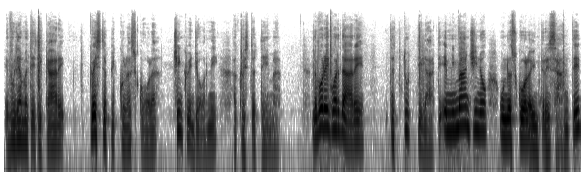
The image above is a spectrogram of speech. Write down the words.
e vogliamo dedicare questa piccola scuola cinque giorni a questo tema. La vorrei guardare da tutti i lati e mi immagino una scuola interessante,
